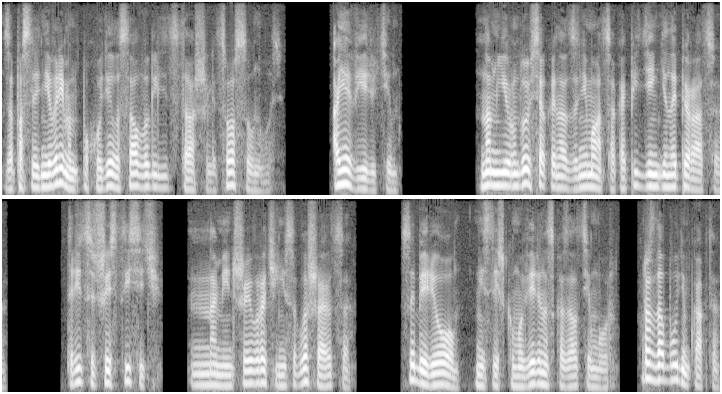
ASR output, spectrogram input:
За последнее время он похудел и стал выглядеть старше, лицо осунулось. А я верю, Тим. Нам не ерундой всякой надо заниматься, а копить деньги на операцию. 36 тысяч. На меньшие врачи не соглашаются. Соберем, не слишком уверенно сказал Тимур. Раздобудем как-то.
